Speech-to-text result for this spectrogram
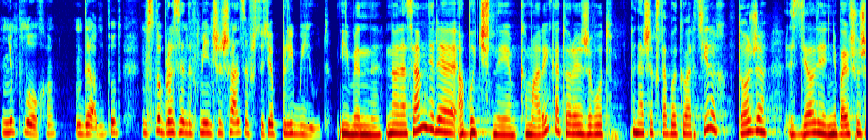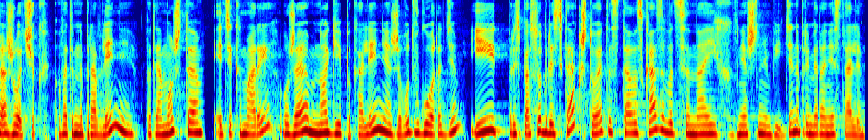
Неплохо. Да, тут сто процентов меньше шансов, что тебя прибьют. Именно. Но на самом деле обычные комары, которые живут в наших с тобой квартирах, тоже сделали небольшой шажочек в этом направлении, потому что эти комары уже многие поколения живут в городе и приспособились так, что это стало сказываться на их внешнем виде. Например, они стали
